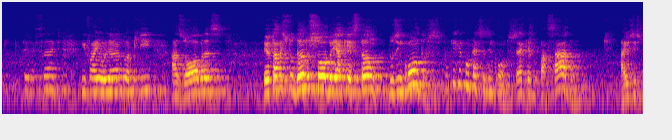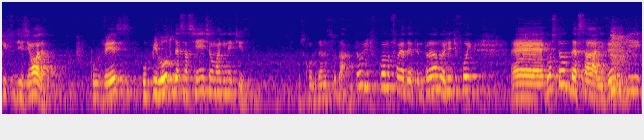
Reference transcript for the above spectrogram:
que interessante. E vai olhando aqui as obras. Eu estava estudando sobre a questão dos encontros. Por que, que acontecem os encontros? Será que é do passado? Aí os espíritos dizem, olha, por vezes, o piloto dessa ciência é o magnetismo. Nos convidando a estudar. Então, a gente, quando foi adentrando, a gente foi é, gostando dessa área, vendo que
